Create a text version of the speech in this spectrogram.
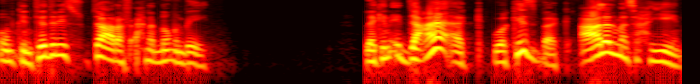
ممكن تدرس وتعرف إحنا بنؤمن بإيه. لكن ادعائك وكذبك على المسيحيين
